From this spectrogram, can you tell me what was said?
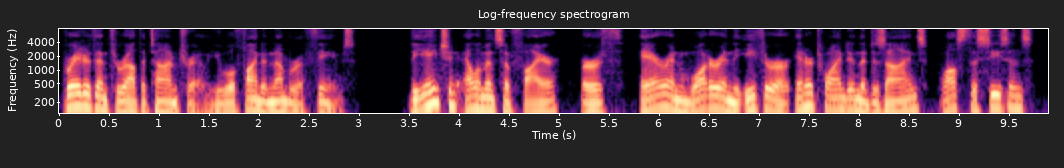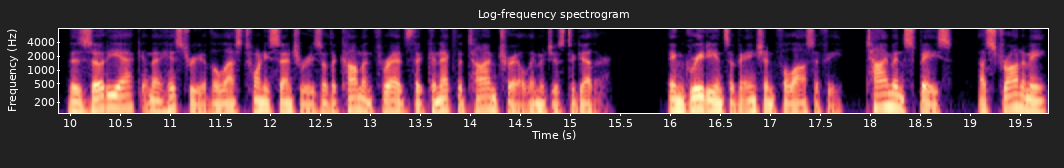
Greater than throughout the time trail, you will find a number of themes. The ancient elements of fire, earth, air, and water in the ether are intertwined in the designs, whilst the seasons, the zodiac, and the history of the last 20 centuries are the common threads that connect the time trail images together. Ingredients of ancient philosophy, time and space, Astronomy,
